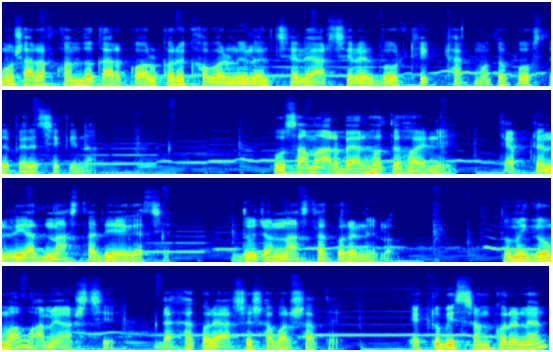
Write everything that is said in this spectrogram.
মোশারফ খন্দকার কল করে খবর নিলেন, ছেলে আর ছেলের বউ ঠিকঠাক মতো পৌঁছতে পেরেছে কিনা। উসামা আর বের হতে হয়নি। ক্যাপ্টেন রিয়াদ নাস্তা দিয়ে গেছে। দুজন নাস্তা করে নিল। তুমি ঘুমাও, আমি আসছি। দেখা করে আসি সবার সাথে। একটু বিশ্রাম করে নেন।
